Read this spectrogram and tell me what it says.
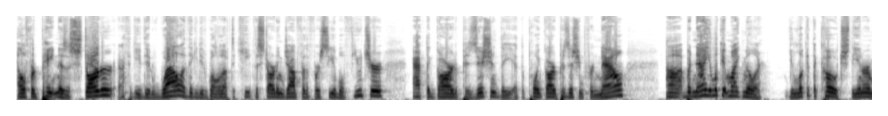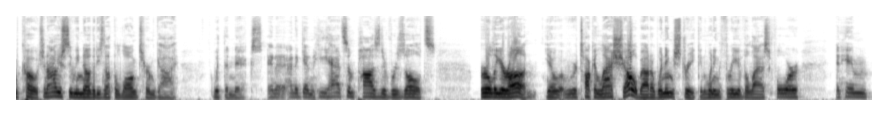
Elfrid Payton as a starter. I think he did well. I think he did well enough to keep the starting job for the foreseeable future at the guard position, the at the point guard position for now. Uh, but now you look at Mike Miller. You look at the coach, the interim coach, and obviously we know that he's not the long term guy with the Knicks. And and again, he had some positive results earlier on. You know, we were talking last show about a winning streak and winning three of the last four, and him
